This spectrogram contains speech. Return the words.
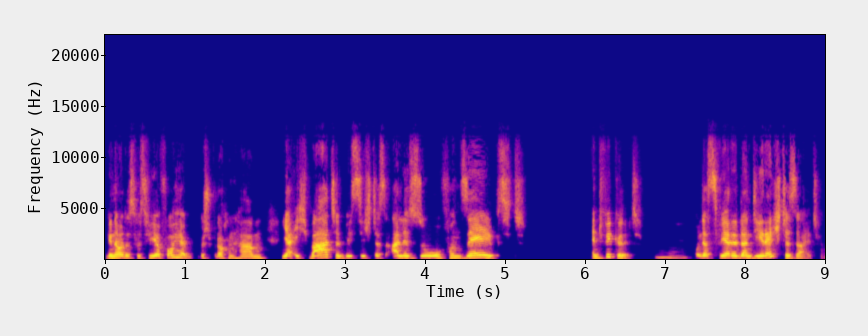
genau das, was wir ja vorher besprochen haben, ja, ich warte, bis sich das alles so von selbst entwickelt. Mhm. Und das wäre dann die rechte Seite.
